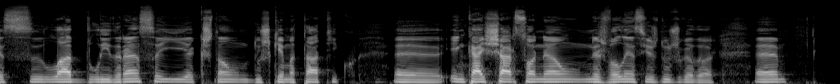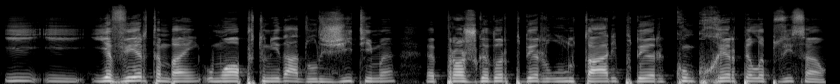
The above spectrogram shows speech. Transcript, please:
esse lado de liderança e a questão do esquema tático uh, encaixar-se ou não nas valências de um jogador. Uh, e, e, e, haver também uma oportunidade legítima uh, para o jogador poder lutar e poder concorrer pela posição.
